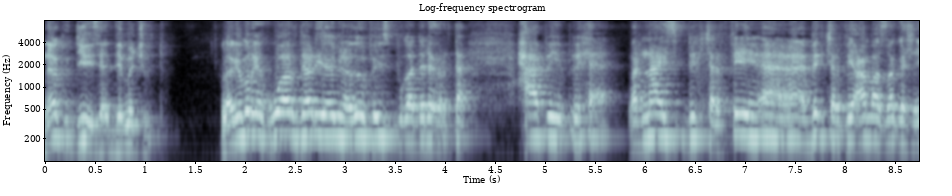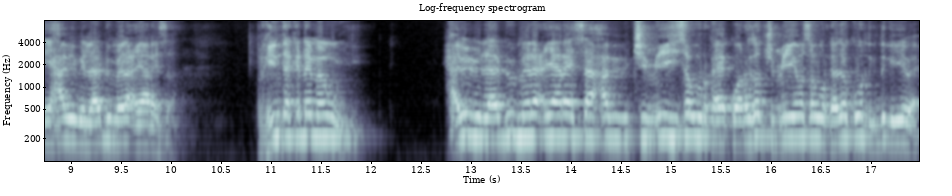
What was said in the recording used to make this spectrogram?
naa diidaysaa dee ma jirto. Laakiin markay kugu argtaaryaabin adoo facebook hadda dhex xirta xabiibi war picture film picture fiican baa soo gashay xabiibi laadhu meela ciyaaraysaa marka intaa ka dhamaan weydi xabiibi laadhu meela ciyaaraysaa xabiibi jimcihii sawirka ee ku aragto jimcihii sawirka adoo ku hor degdegayaba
